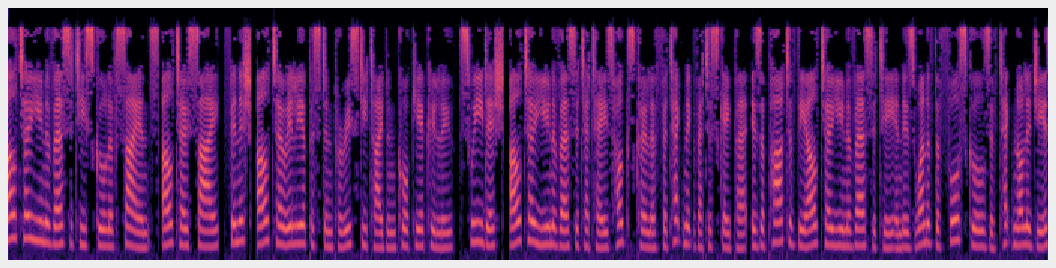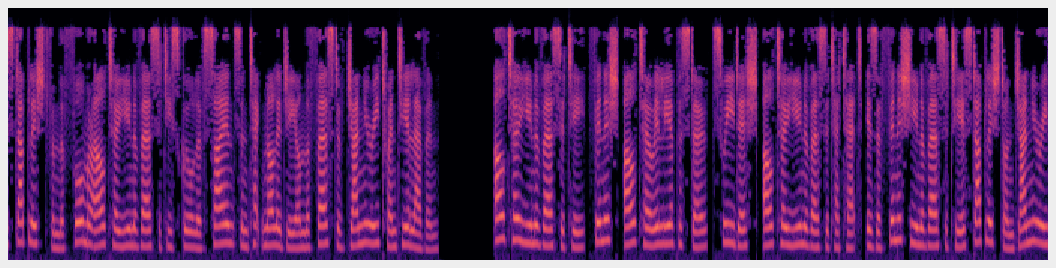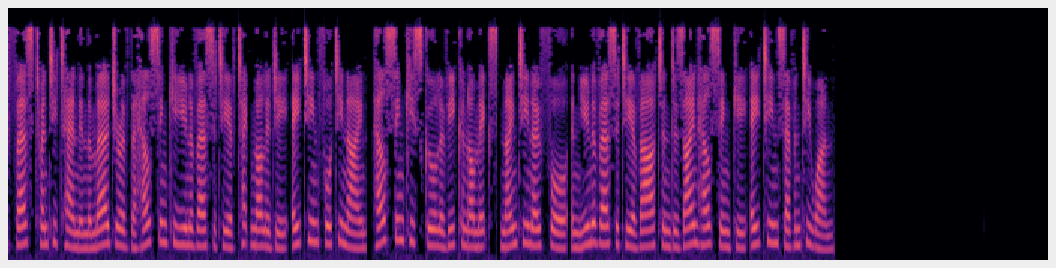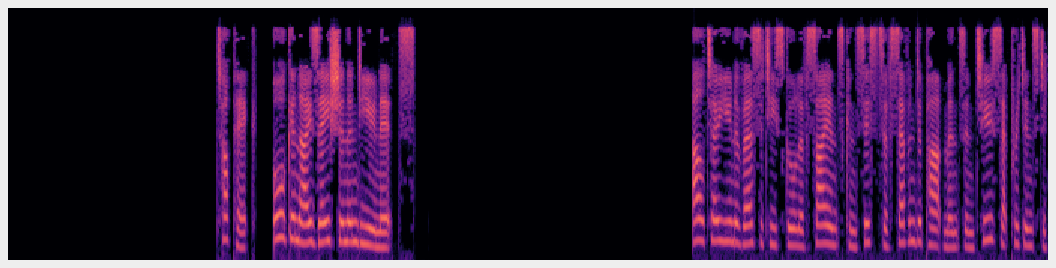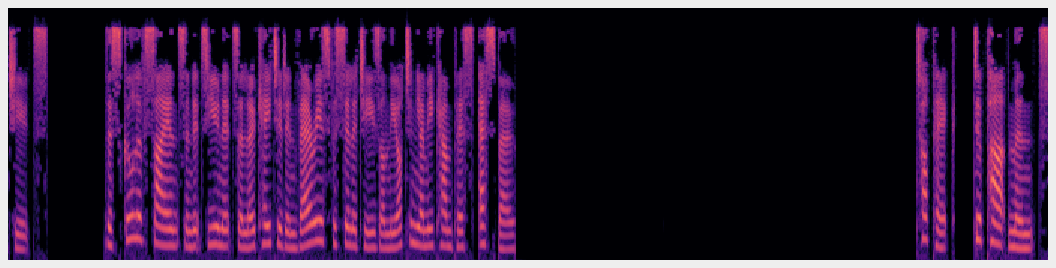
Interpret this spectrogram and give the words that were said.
Aalto University School of Science Aalto Sci, Finnish, Aalto yliopiston perustieteiden korkeakoulu, Swedish, Aalto Universitetes Högskola för Teknikvetenskaper is a part of the Aalto University and is one of the four schools of technology established from the former Aalto University School of Science and Technology on 1 January 2011. Aalto University Finnish, Aalto yliopisto, Swedish, Aalto Universitetet is a Finnish university established on January 1, 2010 in the merger of the Helsinki University of Technology 1849, Helsinki School of Economics 1904 and University of Art and Design Helsinki 1871. Topic: Organization and units Aalto University School of Science consists of seven departments and two separate institutes. The School of Science and its units are located in various facilities on the Otaniemi campus. Topic: Departments.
